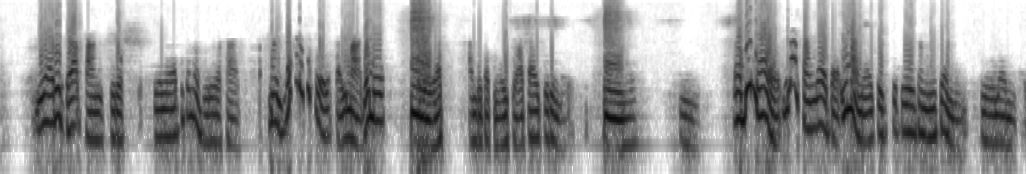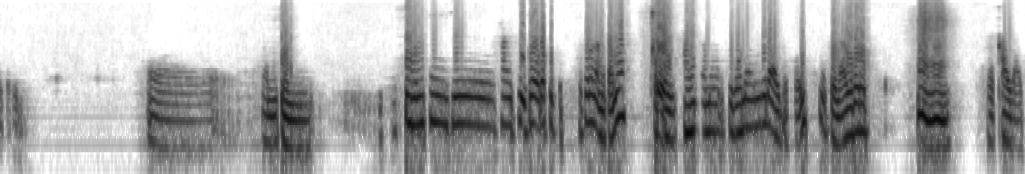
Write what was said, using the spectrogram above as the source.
いわゆるザ・パンクロックっていうのやってたのブルーハーツ。まあ、だからこそ、やっぱ今でも、うえーん。やバンドたちに影響を与えてるんだよ。うん。うん。まあ、でも、今考えたら、今ね、結局、その2010年みたいな。えー、まあ、2000、2013、4、5、6ってところなのかな。そう3、4年、4、5年ぐらいで、こう、一気にこう、ラウドロックうんうん。海外、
